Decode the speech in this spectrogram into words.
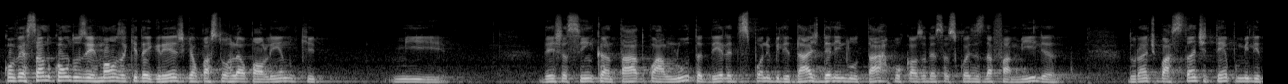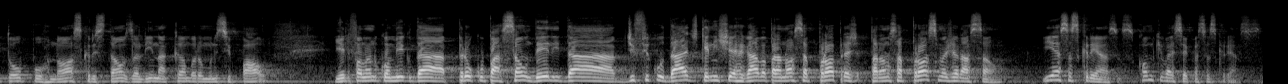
Conversando com um dos irmãos aqui da igreja, que é o pastor Léo Paulino, que me deixa assim encantado com a luta dele, a disponibilidade dele em lutar por causa dessas coisas da família. Durante bastante tempo militou por nós cristãos ali na Câmara Municipal. E ele falando comigo da preocupação dele, da dificuldade que ele enxergava para a nossa própria, para a nossa próxima geração. E essas crianças? Como que vai ser com essas crianças?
